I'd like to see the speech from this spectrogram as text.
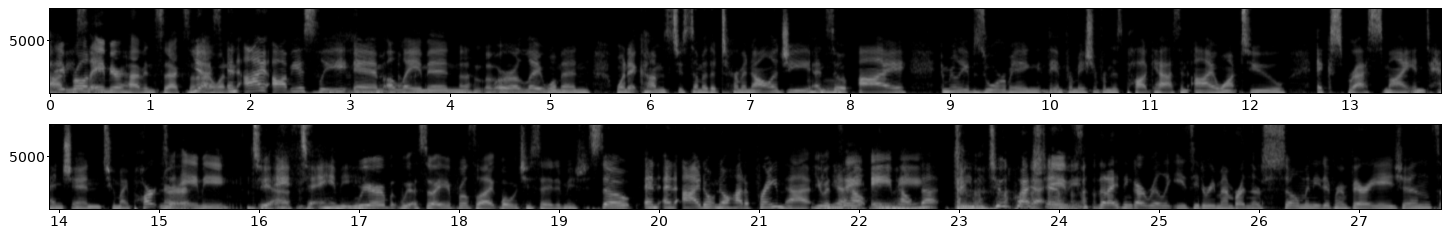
April and Amy are having sex, and I Yes, want and I obviously am a layman love or a laywoman when it comes to some of the terminology. And Mm-hmm. so if I am really absorbing the information from this podcast and I want to express my intention to my partner, to Amy. to, A- to Amy, We're, we so April's like, what would you say to me? She's so and and I don't know how to frame that. You Can would say help, can you help Amy. that? two, two questions Amy. that I think are really easy to remember, and there's so many different variations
